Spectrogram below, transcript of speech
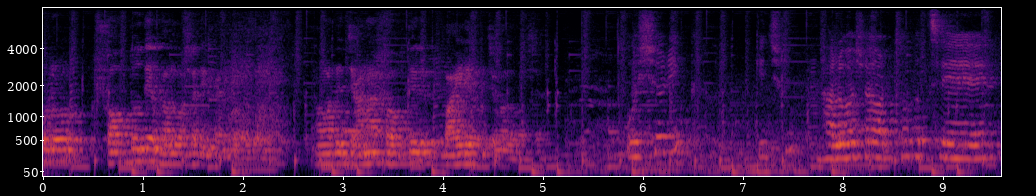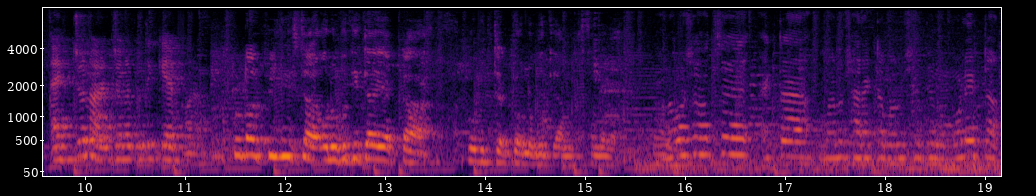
কোনো শব্দ দিয়ে ভালোবাসা ডিফাইন করা যায় আমাদের জানা শব্দের বাইরে হচ্ছে ভালোবাসা। ঐশ্বরিক? কিছু ভালোবাসা অর্থ হচ্ছে একজন আরেকজনের প্রতি কেয়ার করা। টোটাল ফিলিংসটা অনুভূতিটাই একটা পবিত্র একটা অনুভূতি আমার কাছে মনে হয়। ভালোবাসা হচ্ছে একটা মানুষ আর একটা মানুষের জন্য মনের টান।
